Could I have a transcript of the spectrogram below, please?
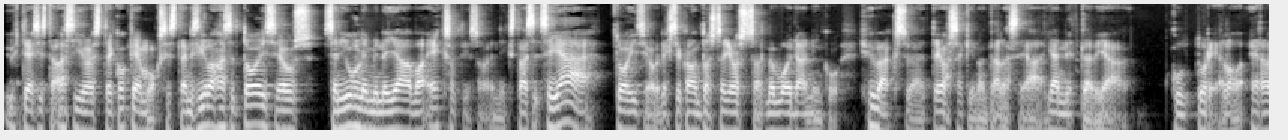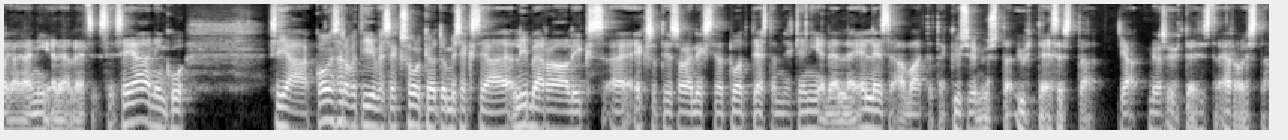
yhteisistä asioista ja kokemuksista, niin silloinhan se toiseus, sen juhliminen jää vaan eksotisoinniksi, tai se, se jää toiseudeksi, joka on tuossa jossain, että me voidaan niin kuin hyväksyä, että jossakin on tällaisia jännittäviä kulttuurieroja ja niin edelleen. Se, se, jää niin kuin, se jää konservatiiviseksi sulkeutumiseksi ja liberaaliksi, eksotisoinniksi ja tuotteistamiseksi ja niin edelleen, ellei se avaa tätä kysymystä yhteisestä ja myös yhteisistä eroista.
